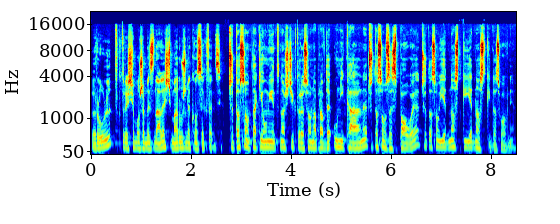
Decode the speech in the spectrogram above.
ról, w której się możemy znaleźć, ma różne konsekwencje. Czy to są takie umiejętności, które są naprawdę unikalne? Czy to są zespoły? Czy to są jednostki, jednostki dosłownie?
